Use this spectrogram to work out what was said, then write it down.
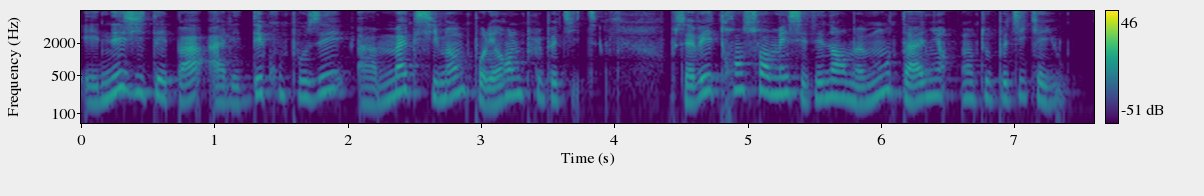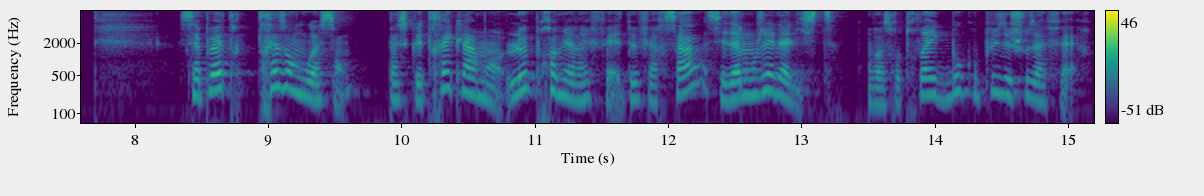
et n'hésitez pas à les décomposer un maximum pour les rendre plus petites. Vous savez, transformer cette énorme montagne en tout petits cailloux. Ça peut être très angoissant parce que très clairement, le premier effet de faire ça, c'est d'allonger la liste. On va se retrouver avec beaucoup plus de choses à faire.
